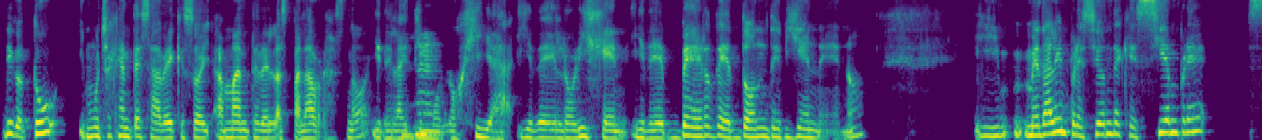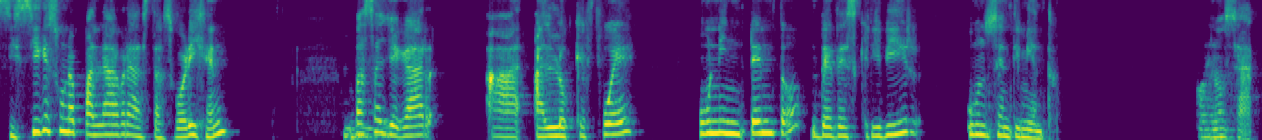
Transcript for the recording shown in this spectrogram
Digo, tú y mucha gente sabe que soy amante de las palabras, ¿no? Y de la etimología y del origen y de ver de dónde viene, ¿no? Y me da la impresión de que siempre, si sigues una palabra hasta su origen, vas a llegar a, a lo que fue un intento de describir un sentimiento. ¿no? O sea,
